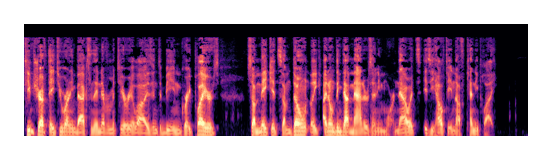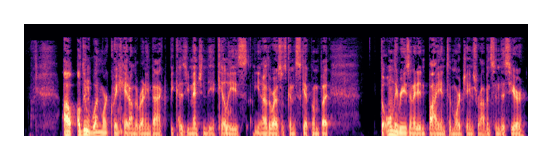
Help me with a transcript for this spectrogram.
teams draft day two running backs and they never materialize into being great players. Some make it, some don't. Like I don't think that matters anymore. Now it's is he healthy enough? Can he play? I'll I'll do one more quick hit on the running back because you mentioned the Achilles. You know, otherwise I was going to skip him. But the only reason I didn't buy into more James Robinson this year,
